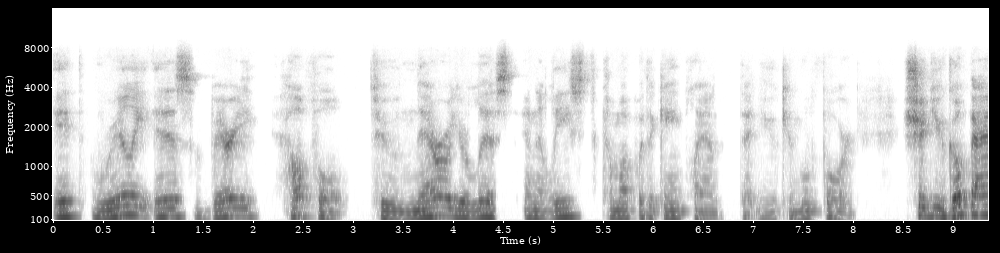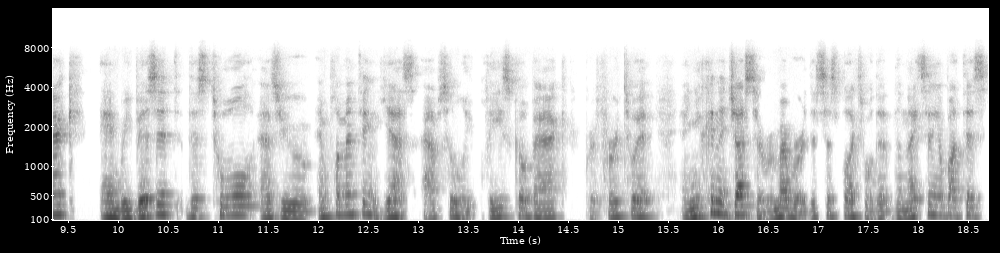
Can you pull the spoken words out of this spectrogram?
it really is very helpful to narrow your list and at least come up with a game plan that you can move forward. Should you go back and revisit this tool as you're implementing? Yes, absolutely. Please go back, refer to it, and you can adjust it. Remember, this is flexible. The, the nice thing about this,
